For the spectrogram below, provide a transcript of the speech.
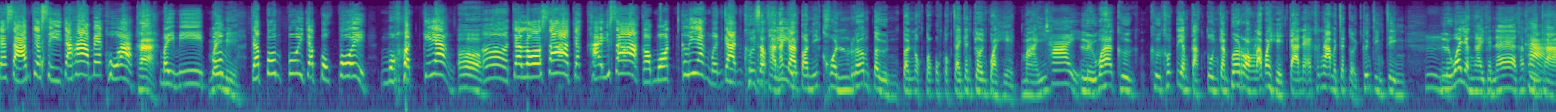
จะสามจะสี่จะห้าแม่ครัว ค่ะ ไม่มีไม่ปุ้มี จะปุ้มปุ้ยจะปุกปุยหมดเกลี้ยง เออ เออ จะโลซ่าจะไคซ่าก็หมดเกลี้ยงเหมือนกัน คือณสถานการณ์ท็อฟตอนนี้คนเริ่มตื่นตระหนกตกอกตกใจกันเกินกว่าเหตุไหมฟี่ใช่ หรือว่าคือคือเขาเตรียมกักตุนกันเพื่อรองรับว่าเหตุการณ์ในข้างหน้ามันจะเกิดขึ้นจริงมๆหรือว่ายังไงกันแน่คะคุณค่ะคะ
